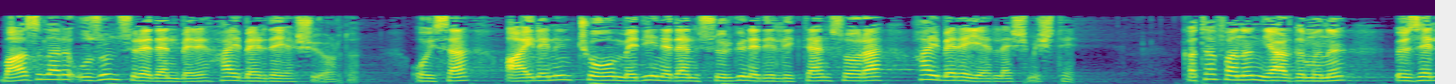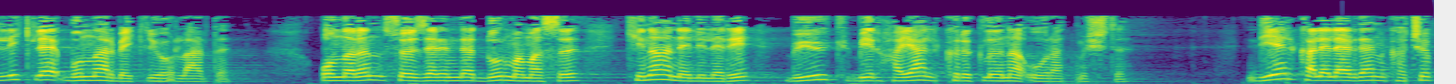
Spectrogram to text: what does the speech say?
Bazıları uzun süreden beri Hayber'de yaşıyordu. Oysa ailenin çoğu Medine'den sürgün edildikten sonra Hayber'e yerleşmişti. Katafa'nın yardımını özellikle bunlar bekliyorlardı. Onların sözlerinde durmaması Kinanelileri büyük bir hayal kırıklığına uğratmıştı. Diğer kalelerden kaçıp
